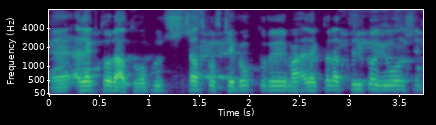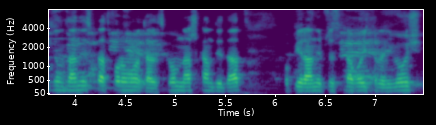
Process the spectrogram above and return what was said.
e, elektoratu, oprócz Trzaskowskiego, który ma elektorat tylko i wyłącznie związany z Platformą Obywatelską. Nasz kandydat popierany przez Prawo i Sprawiedliwość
